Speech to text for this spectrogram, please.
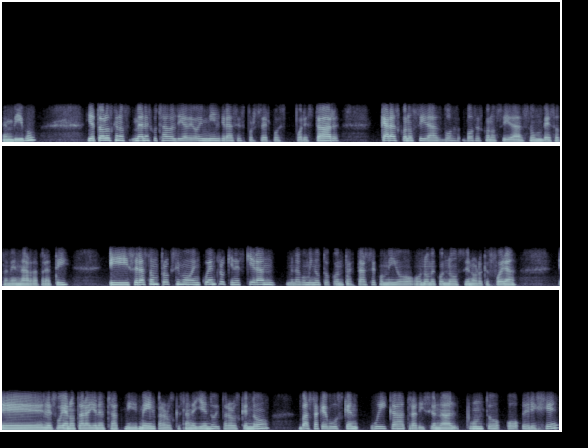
en vivo. Y a todos los que nos, me han escuchado el día de hoy, mil gracias por ser, pues, por estar. Caras conocidas, voces conocidas, un beso también, Narda, para ti. Y será hasta un próximo encuentro. Quienes quieran en algún minuto contactarse conmigo o no me conocen o lo que fuera, eh, les voy a anotar ahí en el chat mi email para los que están leyendo y para los que no, basta que busquen wicatradicional.org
